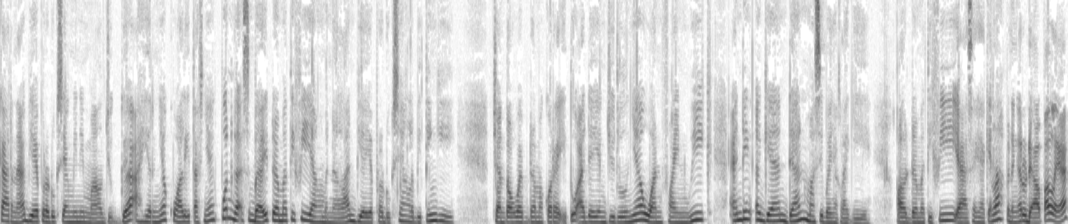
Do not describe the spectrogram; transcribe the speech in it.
Karena biaya produksi yang minimal juga akhirnya kualitasnya pun nggak sebaik drama TV yang menelan biaya produksi yang lebih tinggi. Contoh web drama Korea itu ada yang judulnya One Fine Week, Ending Again, dan masih banyak lagi. Kalau drama TV, ya saya yakinlah pendengar udah apal ya,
